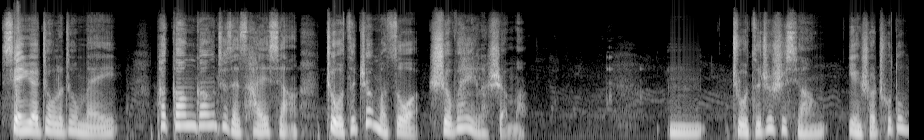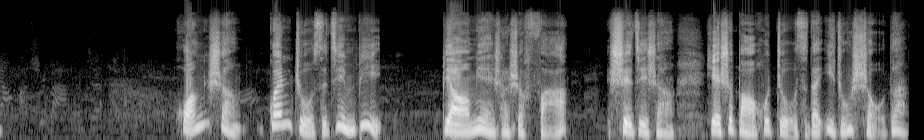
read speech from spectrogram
弦月皱了皱眉，他刚刚就在猜想主子这么做是为了什么。嗯，主子这是想引蛇出洞。皇上关主子禁闭，表面上是罚，实际上也是保护主子的一种手段。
